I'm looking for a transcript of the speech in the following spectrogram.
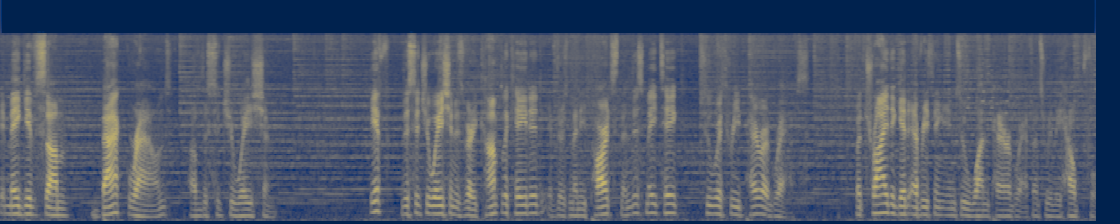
It may give some background of the situation. If the situation is very complicated, if there's many parts, then this may take two or three paragraphs. But try to get everything into one paragraph. That's really helpful.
